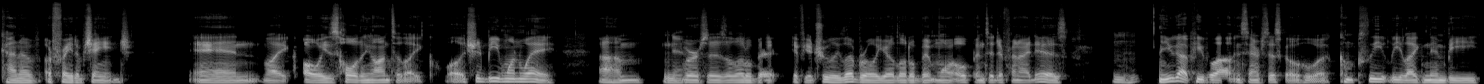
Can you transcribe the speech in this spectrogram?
kind of afraid of change and like always holding on to like, well, it should be one way. Um, Yeah. versus a little bit if you're truly liberal you're a little bit more open to different ideas Mhm. and you got people out in san francisco who are completely like nimby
